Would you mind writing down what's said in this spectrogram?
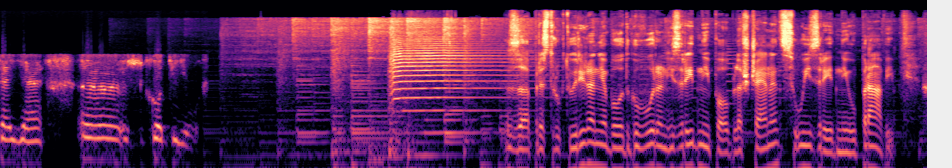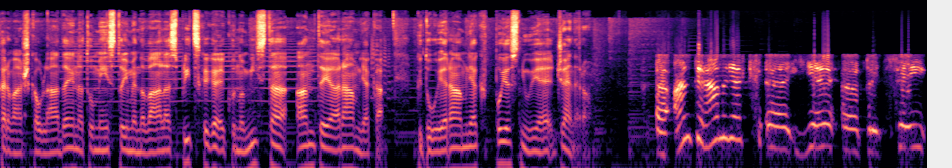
se je uh, zgodil. Za prestrukturiranje bo odgovoren izredni pooblaščenec v izredni upravi. Hrvaška vlada je na to mesto imenovala splitskega ekonomista Anteja Ramljaka. Kdo je Ramljak, pojasnjuje Genero. Uh, Ante Ramljak uh, je uh, predvsej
